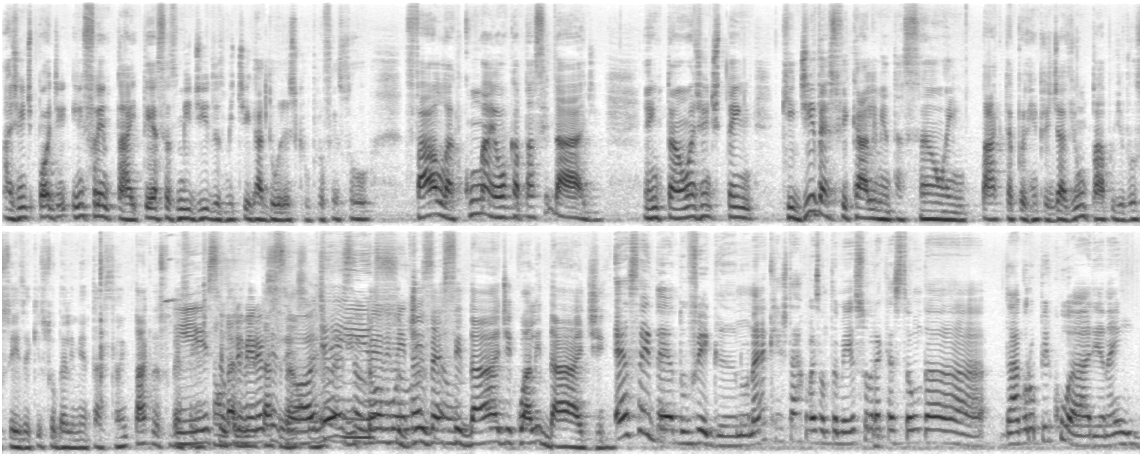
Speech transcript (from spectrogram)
a gente pode enfrentar e ter essas medidas mitigadoras que o professor fala com maior capacidade. Então, a gente tem que diversificar a alimentação, impacta, por exemplo, a gente já viu um papo de vocês aqui sobre alimentação, impacta sobre Isso, essa questão da alimentação. Episódio é então, diversidade e qualidade. Essa ideia do vegano, né, que a gente estava conversando também é sobre a questão da, da agropecuária, né, em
